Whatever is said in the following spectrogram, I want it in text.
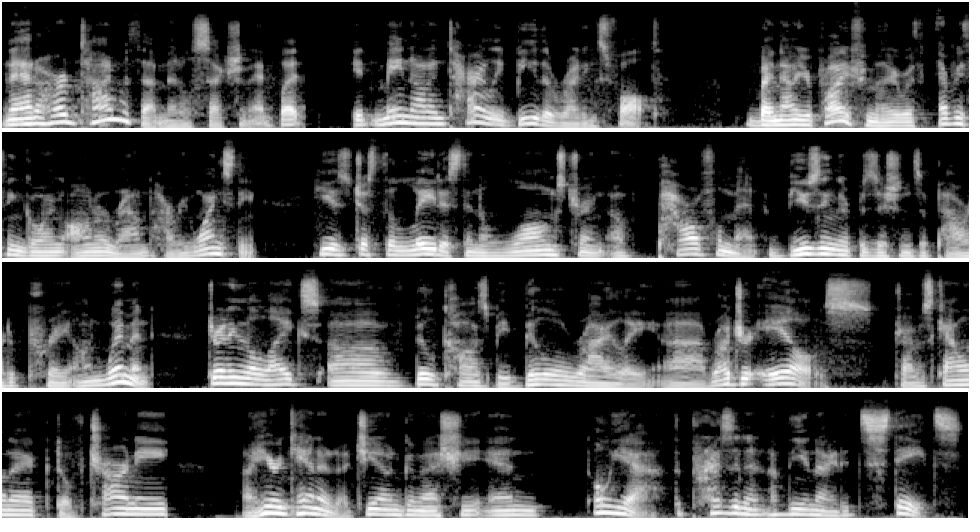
And I had a hard time with that middle section, but it may not entirely be the writing's fault. By now, you're probably familiar with everything going on around Harvey Weinstein. He is just the latest in a long string of powerful men abusing their positions of power to prey on women, joining the likes of Bill Cosby, Bill O'Reilly, uh, Roger Ailes, Travis Kalanick, Dov Charney, uh, here in Canada, Jian Ghomeshi, and Oh, yeah, the President of the United States.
